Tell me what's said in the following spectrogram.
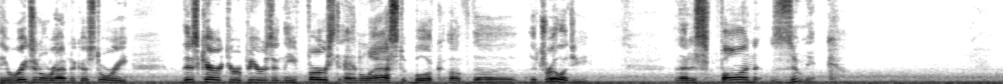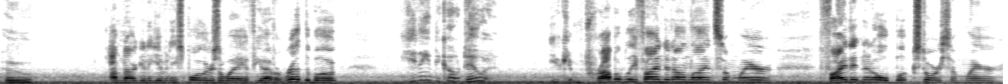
the original Ravnica story. This character appears in the first and last book of the, the trilogy. That is Fonn Zunich, who I'm not going to give any spoilers away. If you haven't read the book, you need to go do it. You can probably find it online somewhere, find it in an old bookstore somewhere.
